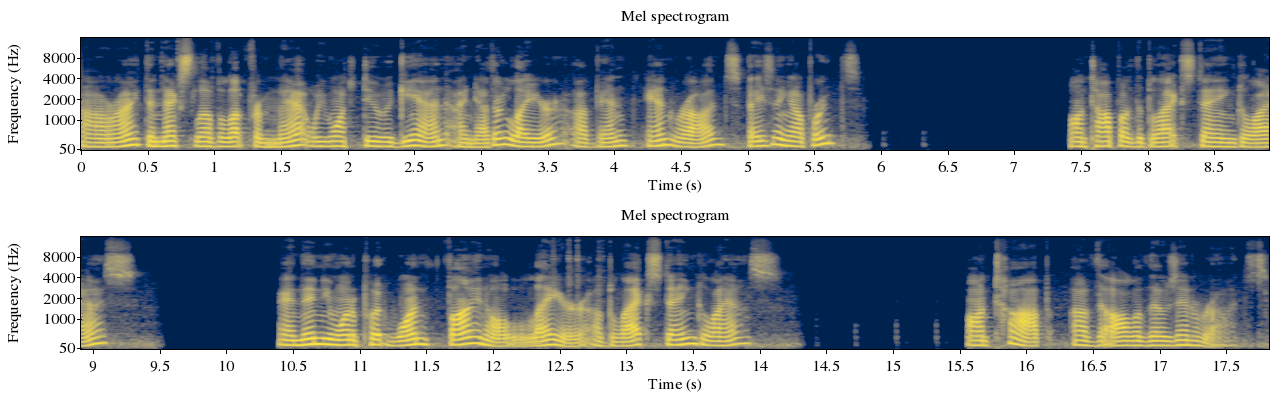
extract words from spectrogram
All right, the next level up from that, we want to do again another layer of end, end rods facing upwards on top of the black stained glass. And then you want to put one final layer of black stained glass on top of the, all of those end rods.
